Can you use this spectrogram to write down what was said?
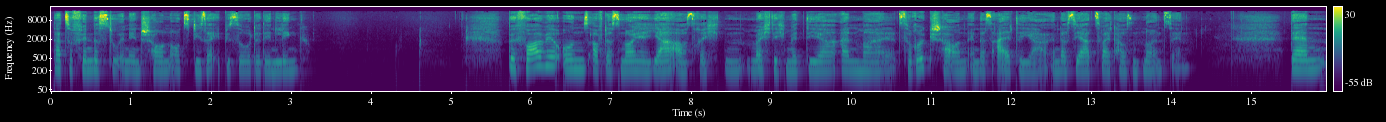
Dazu findest du in den Show Notes dieser Episode den Link. Bevor wir uns auf das neue Jahr ausrichten, möchte ich mit dir einmal zurückschauen in das alte Jahr, in das Jahr 2019. Denn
